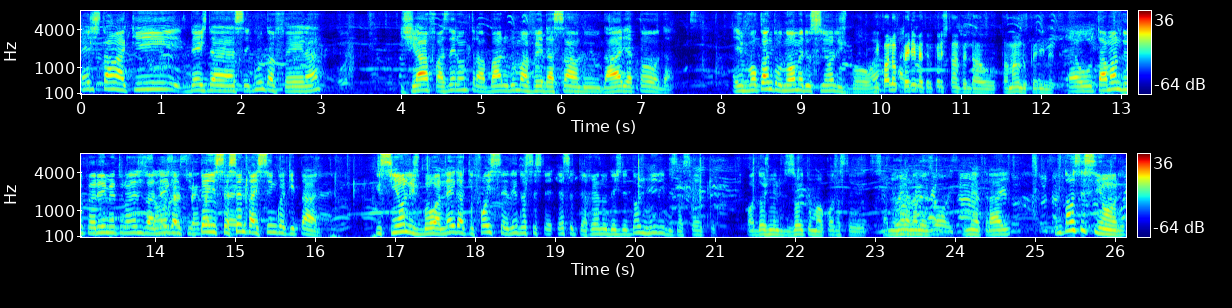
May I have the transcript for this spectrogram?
Eles estão aqui desde a segunda-feira, já fazendo um trabalho de uma vedação do- da área toda, invocando o nome do senhor Lisboa. E qual é o perímetro que eles estão a vender? O tamanho do perímetro? É, o tamanho do perímetro, eles alegam que tem 65 hectares. E o senhor Lisboa alega que foi cedido esse, esse terreno desde 2017. ou 2018, uma coisa, se, se a memória não me, não me atrai. Então, sim senhor,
